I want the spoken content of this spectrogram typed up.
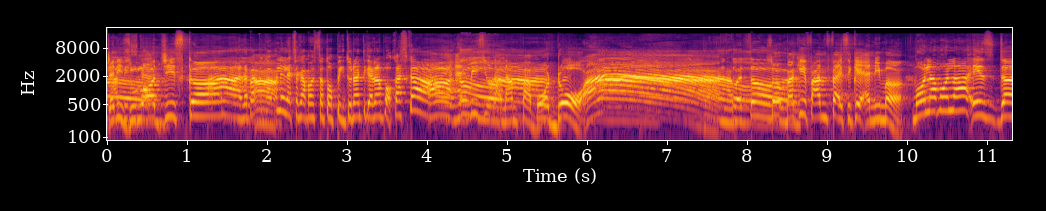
Jadi Habis zoologist ke? Ah, lepas tu Ah. tak boleh lah cakap pasal topik tu nanti kat dalam podcast kau. Ah, at least you tak nampak bodoh. Ah. Betul. So bagi fun fact sikit animal. Mola-mola is the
